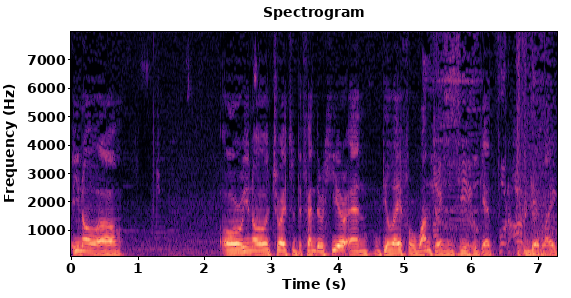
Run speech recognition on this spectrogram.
you know, um, or you know, try to defender here and delay for one turn and he will get he can get like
